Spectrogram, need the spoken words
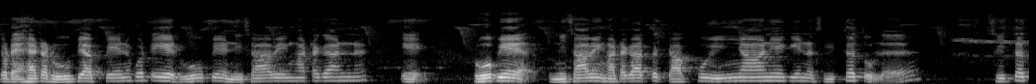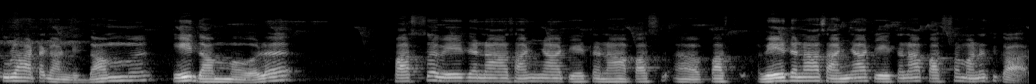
ඒකට ඇහැට රූපයක් පේනකොට ඒ රූපය නිසාවෙන් හටගන්න ඒ රූපය නිසාවෙන් හටගත්ත චක්කු විඥානය කියන සිත තුල සිත තුල හටගන්නේ ධම්ම. ඒ ධම්මවල පස්ස වේදනා සංඥා චේතනා පස් වේදනා සංඥා චේතනා පස්ස මනසිකාර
